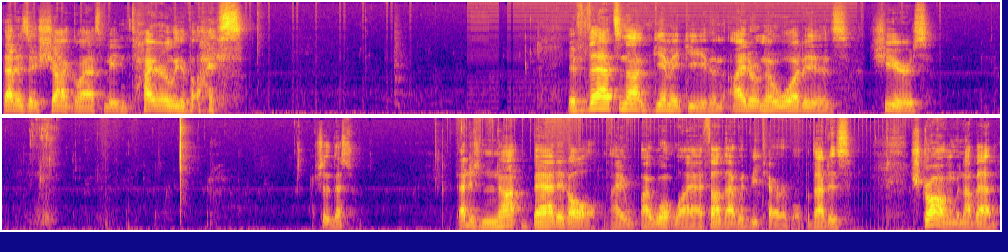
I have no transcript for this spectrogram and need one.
That is a shot glass made entirely of ice. If that's not gimmicky, then I don't know what is. Cheers. Actually, that's that is not bad at all. I, I won't lie. I thought that would be terrible, but that is strong, but not bad.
